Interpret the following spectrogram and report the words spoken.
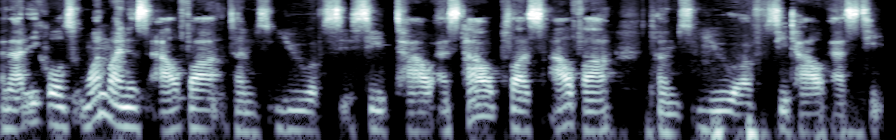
And that equals 1 minus alpha times u of c, c tau s tau plus alpha times u of c tau st.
